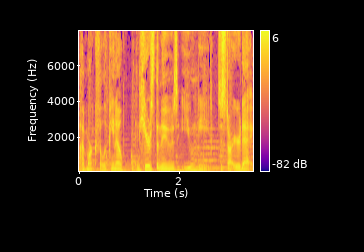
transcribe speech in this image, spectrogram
I'm Marc Filippino, and here's the news you need to start your day.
